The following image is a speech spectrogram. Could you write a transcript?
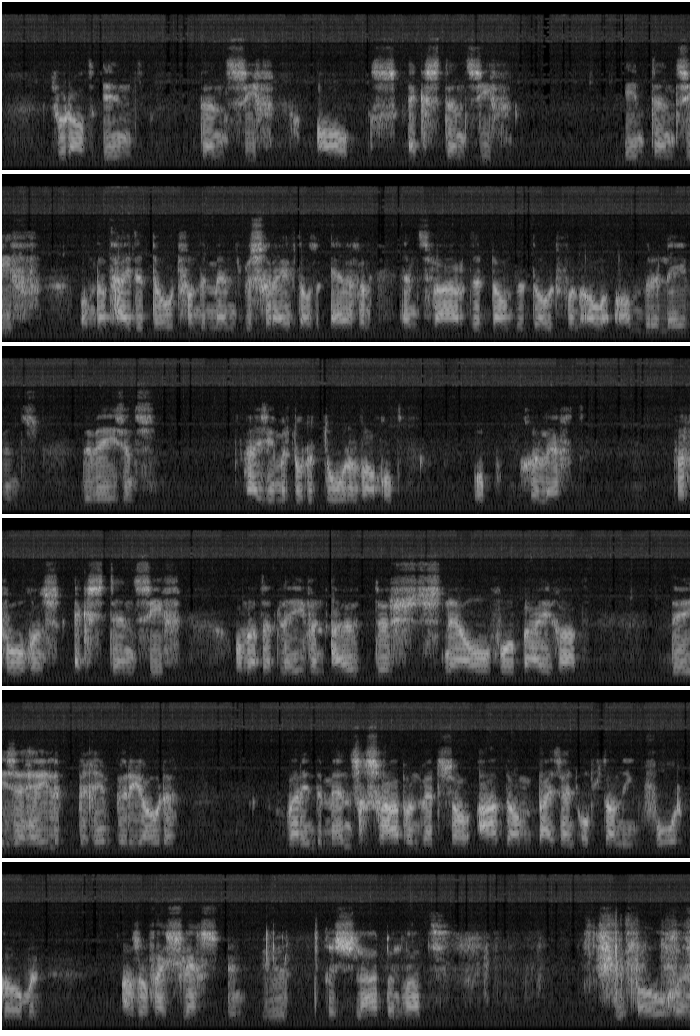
zodat intensief als extensief. Intensief, omdat hij de dood van de mens beschrijft als erger en zwaarder dan de dood van alle andere levens, de wezens. Hij is immers door de toren van God opgelegd. Vervolgens extensief, omdat het leven uiterst snel voorbij gaat. Deze hele beginperiode waarin de mens geschapen werd, zal Adam bij zijn opstanding voorkomen alsof hij slechts een uur geslapen had. De ogen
